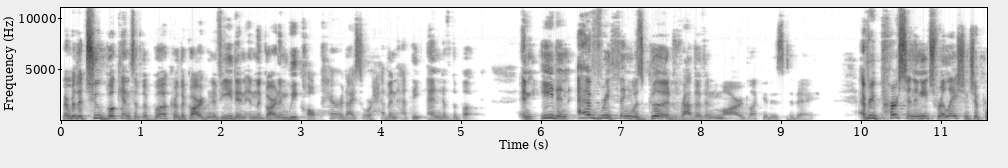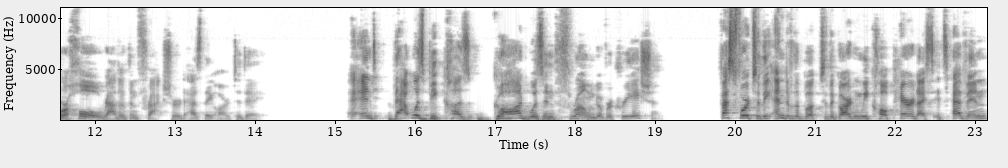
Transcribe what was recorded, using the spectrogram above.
Remember the two bookends of the book are the Garden of Eden and the garden we call paradise or heaven at the end of the book. In Eden, everything was good rather than marred like it is today. Every person in each relationship were whole rather than fractured as they are today. And that was because God was enthroned over creation. Fast forward to the end of the book, to the garden we call paradise. It's heaven.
